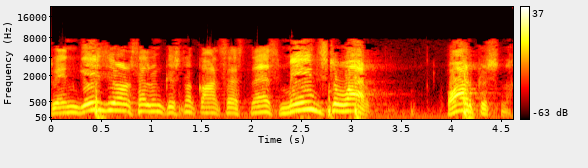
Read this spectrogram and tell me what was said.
To engage yourself in Krishna consciousness means to work for Krishna.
